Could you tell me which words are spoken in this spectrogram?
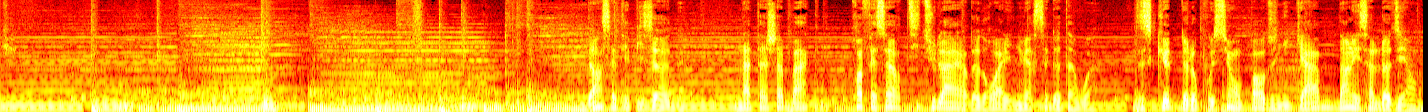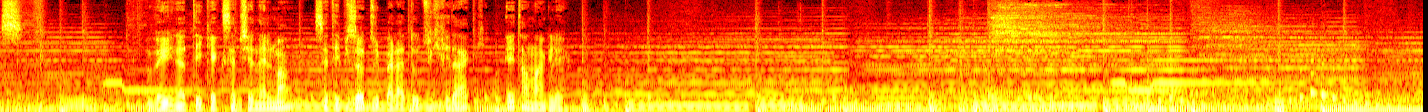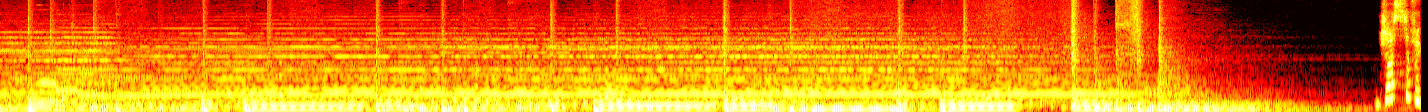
Dans cet épisode, Natacha Bach, professeure titulaire de droit à l'Université d'Ottawa, discute de l'opposition au port du niqab dans les salles d'audience. Veuillez noter qu'exceptionnellement, cet épisode du balado du CRIDAC est en anglais.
